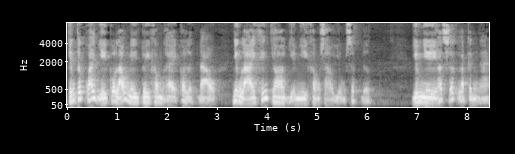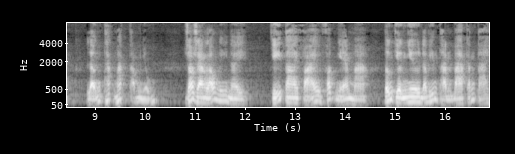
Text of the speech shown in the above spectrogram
Chứng thức quái dị của lão ni tuy không hề có lực đạo, nhưng lại khiến cho Diệu Nhi không sao dùng sức được. Diệu Nhi hết sức là kinh ngạc, lẫn thắc mắc thầm nhủ. Rõ ràng lão ni này chỉ tay phải phất nhẹ mà, tưởng chừng như đã biến thành ba cánh tay,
